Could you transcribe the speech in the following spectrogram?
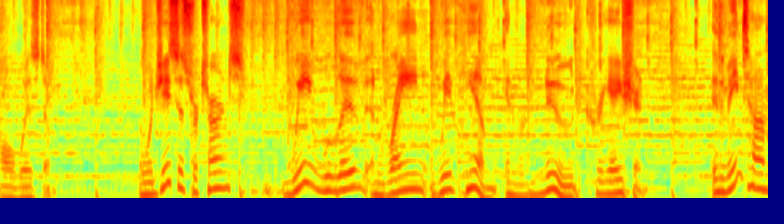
all wisdom. And when Jesus returns, we will live and reign with him in renewed creation. In the meantime,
